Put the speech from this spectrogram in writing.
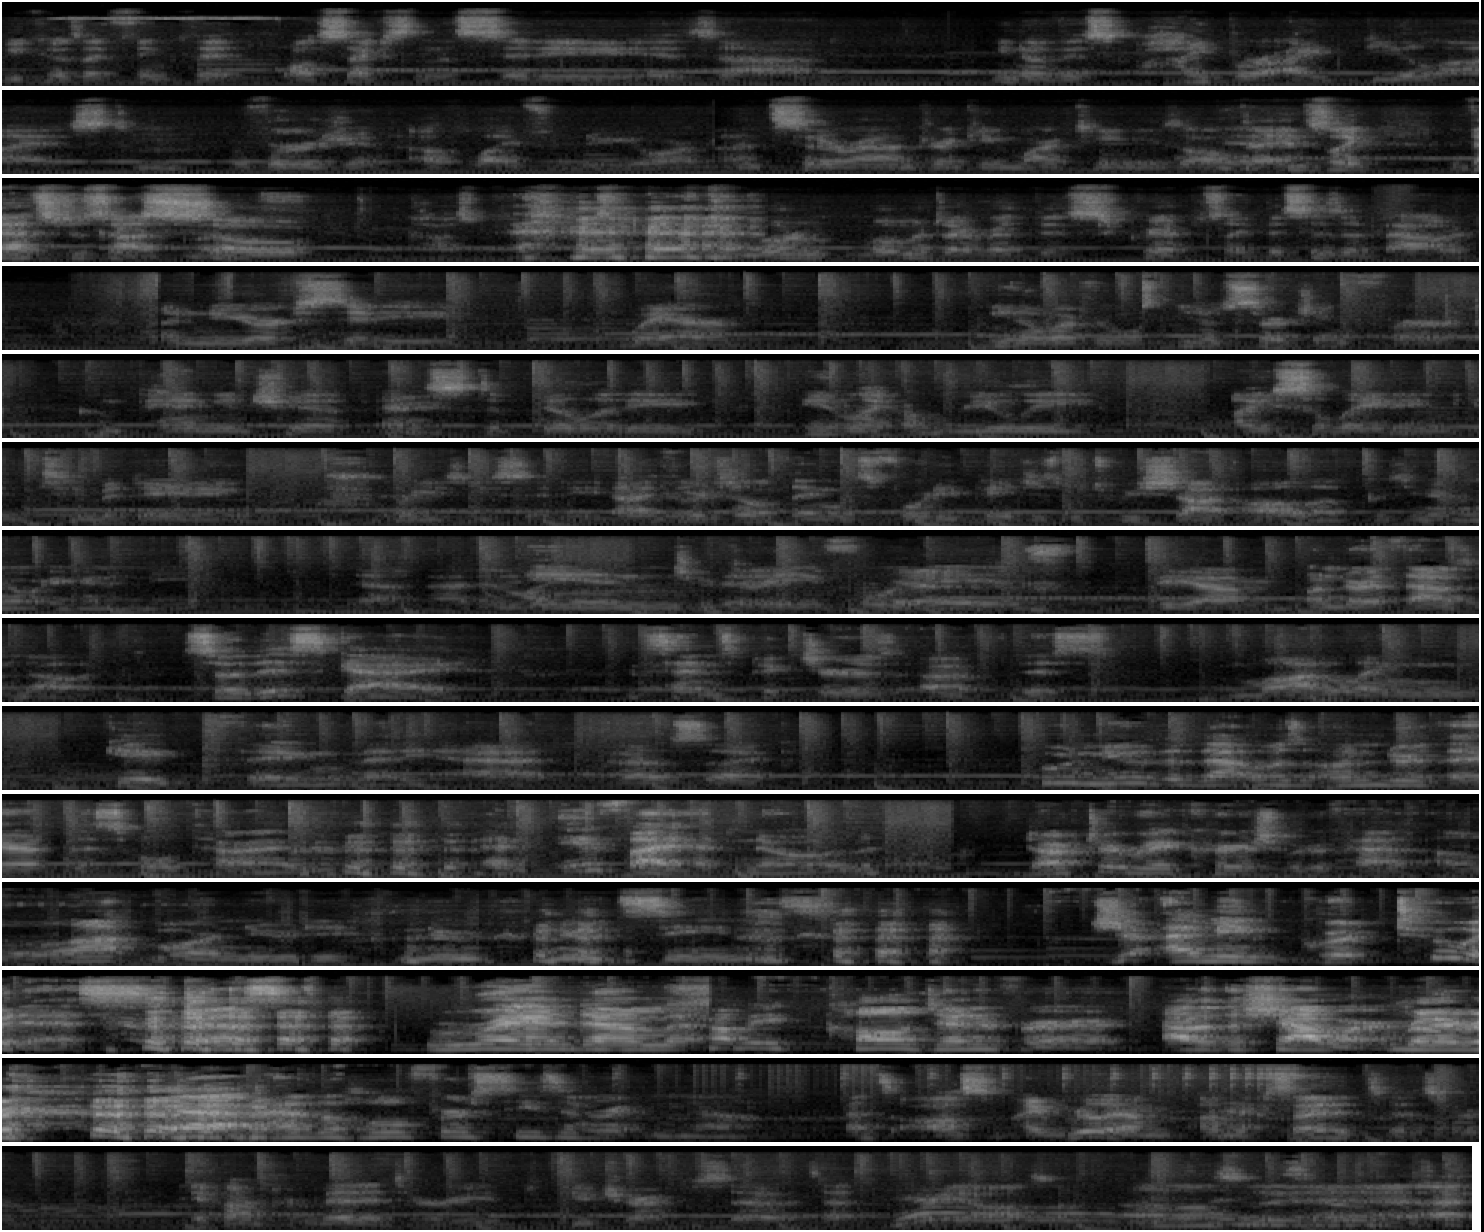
because I think that while Sex in the City is, uh, you know, this hyper idealized Mm. version of life in New York, and i sit around drinking martinis all day, and it's like that's just like so. Cosmos. the moment I read this script, it's like this is about a New York City where, you know, everyone's you know searching for companionship and Right. stability in like a really isolating, intimidating, crazy city. I The think original thing was 40 pages, which we shot all of because you never know what you're gonna need. yeah, that in like in two three, days. four Yeah. days, The um, under a thousand dollars. So this guy sends pictures of this modeling gig thing that he had, and I was like, who knew that that was under there this whole time? and if I had known, Dr. Ray Kirsch would have had a lot more nude nude, nude scenes. Ju- I mean, gratuitous, just random. Probably call Jennifer out of the shower. right, right. Yeah, I have the whole first season written now. That's awesome. I really, I'm, I'm Yeah. excited to sort of, if I'm permitted to read future episodes. That's pretty Yeah. awesome. That'd be so yeah.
